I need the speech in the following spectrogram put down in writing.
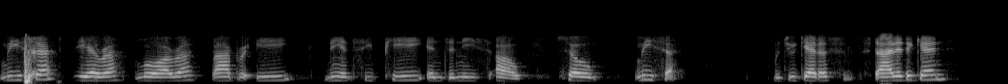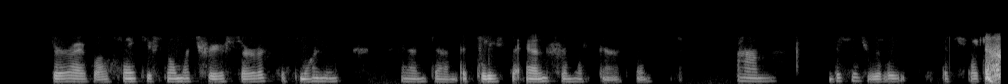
Lisa, Vera, Laura, Barbara E, Nancy P, and Denise O. So, Lisa, would you get us started again? Sure, I will. Thank you so much for your service this morning. And um, it's Lisa N. from Wisconsin. Um, this is really, it's like a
